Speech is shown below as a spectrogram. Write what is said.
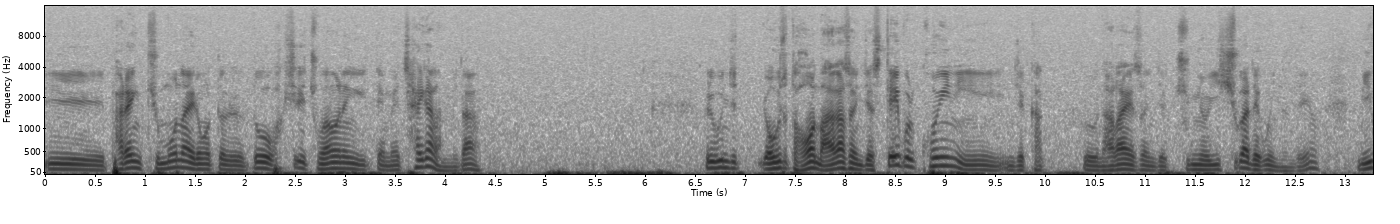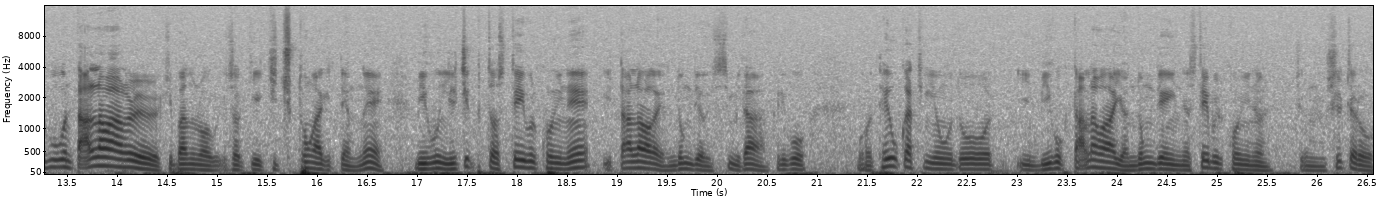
이 발행 규모나 이런 것들도 확실히 중앙은행이기 때문에 차이가 납니다. 그리고 이제 여기서 더 나아가서 이제 스테이블 코인이 이제 각 그 나라에서 이제 중요 이슈가 되고 있는데요. 미국은 달러화를 기반으로 해서 기축통화기 때문에 미국은 일찍부터 스테이블 코인에 이 달러화가 연동되어 있습니다. 그리고 뭐 태국 같은 경우도 이 미국 달러화 연동되어 있는 스테이블 코인을 지금 실제로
